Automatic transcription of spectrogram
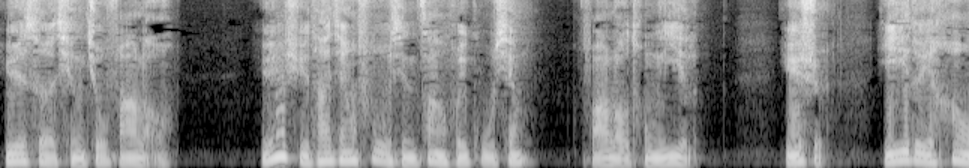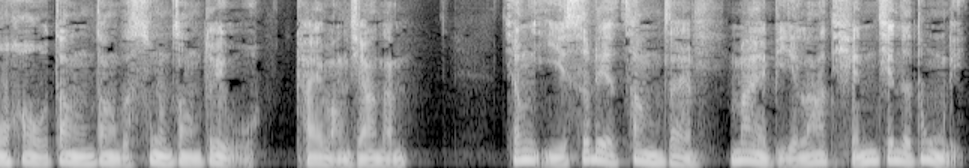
约瑟请求法老允许他将父亲葬回故乡，法老同意了。于是，一队浩浩荡荡的送葬队伍开往迦南，将以色列葬在麦比拉田间的洞里，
